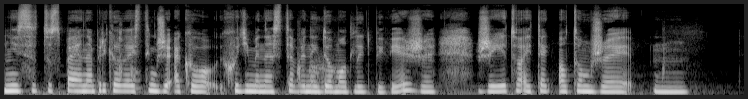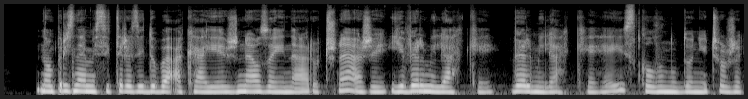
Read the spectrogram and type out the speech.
Mne sa to spája napríklad aj s tým, že ako chodíme nastavení do modlitby, vieš, že, že je to aj tak o tom, že... Mm, No priznajme si, teraz je doba, aká je, že naozaj je náročná a že je veľmi ľahké, veľmi ľahké, hej, sklznúť do niečo, že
